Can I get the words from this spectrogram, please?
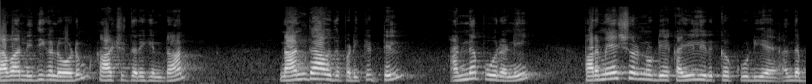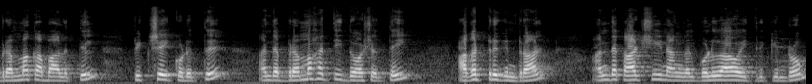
நவநிதிகளோடும் காட்சி தருகின்றான். நான்காவது படிக்கட்டில் அன்னபூரணி பரமேஸ்வரனுடைய கையில் இருக்கக்கூடிய அந்த பிரம்ம கபாலத்தில் பிக்ஷை கொடுத்து அந்த பிரம்மஹத்தி தோஷத்தை அகற்றுகின்றாள். அந்த காட்சியை நாங்கள் கொலுவாக வைத்திருக்கின்றோம்.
